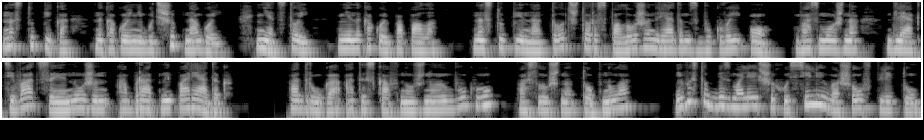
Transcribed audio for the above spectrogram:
наступи-ка на какой-нибудь шип ногой. Нет, стой, ни на какой попало. Наступи на тот, что расположен рядом с буквой «О». Возможно, для активации нужен обратный порядок. Подруга, отыскав нужную букву, послушно топнула, и выступ без малейших усилий вошел в плиту,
